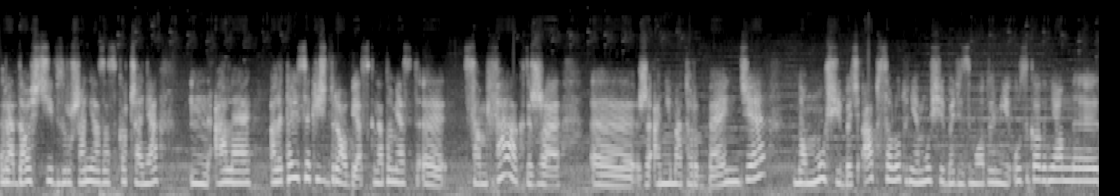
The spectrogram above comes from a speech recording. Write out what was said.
radości, wzruszenia, zaskoczenia, ale, ale to jest jakiś drobiazg. Natomiast e, sam fakt, że, e, że animator będzie, no musi być, absolutnie musi być z młodymi uzgodniony,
